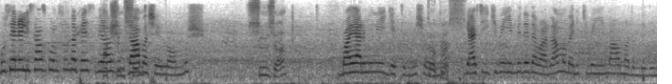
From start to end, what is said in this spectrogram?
Bu sene lisans konusunda PES birazcık Hutchinson. daha başarılı olmuş. Souza. Bayern Münih'i getirmiş. Douglas. Gerçi 2020'de de vardı ama ben 2020 almadım dediğim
